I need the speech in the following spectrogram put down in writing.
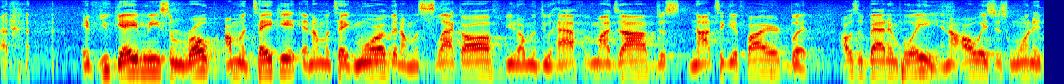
if you gave me some rope, I'm gonna take it and I'm gonna take more of it. I'm gonna slack off. You know, I'm gonna do half of my job just not to get fired. But I was a bad employee, and I always just wanted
